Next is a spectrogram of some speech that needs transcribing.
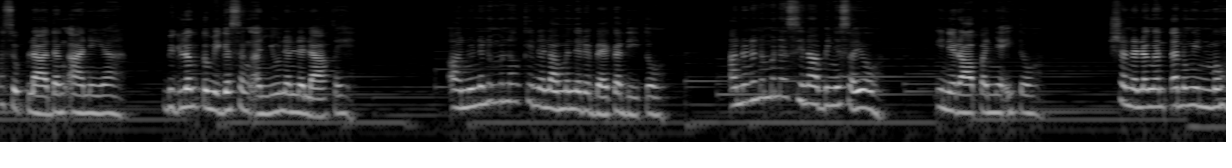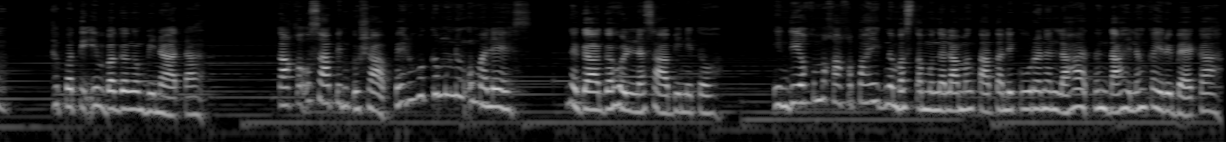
Pasupladang aniya. Biglang tumigas ang anyo ng lalaki. Ano na naman ang kinalaman ni Rebecca dito? Ano na naman ang sinabi niya sa'yo? Inirapan niya ito. Siya na lang ang tanungin mo. Napati imbagang ang binata. Kakausapin ko siya pero huwag ka munang umalis. Nagagahol na sabi nito. Hindi ako makakapahig na basta mo na lamang tatalikuran ng lahat ng dahil lang kay Rebecca.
